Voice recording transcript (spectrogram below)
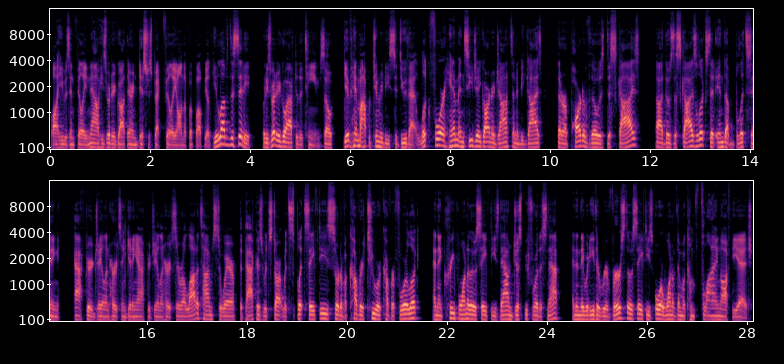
while he was in Philly. Now he's ready to go out there and disrespect Philly on the football field. He loves the city, but he's ready to go after the team. So give him opportunities to do that. Look for him and CJ Gardner Johnson to be guys that are a part of those disguise, uh, those disguise looks that end up blitzing after Jalen Hurts and getting after Jalen Hurts. There were a lot of times to where the Packers would start with split safeties, sort of a cover two or cover four look, and then creep one of those safeties down just before the snap and then they would either reverse those safeties or one of them would come flying off the edge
